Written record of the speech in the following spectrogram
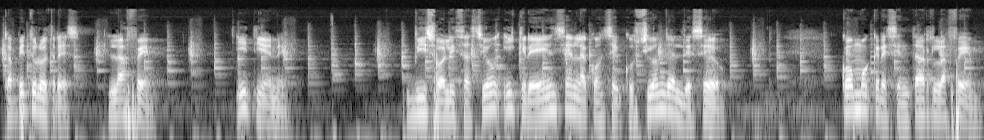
Capítulo 3. La fe. Y tiene visualización y creencia en la consecución del deseo. ¿Cómo acrecentar la fe?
